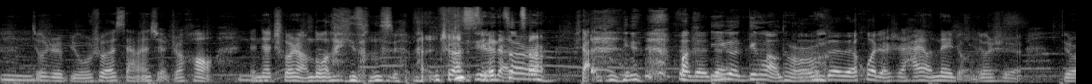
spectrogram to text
嗯，就是比如说下完雪之后，人家车上落了一层雪，但是车上写点字儿，傻逼，对对对，一个丁老头儿，对对，或者是还有那种就是。比如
